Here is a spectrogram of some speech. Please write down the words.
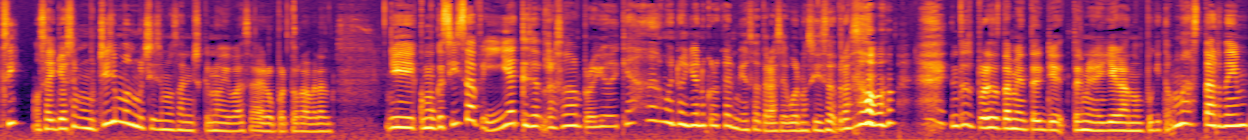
sí, o sea, yo hace muchísimos, muchísimos años que no iba a ese aeropuerto, la verdad. Y como que sí sabía que se atrasaban, pero yo de que, ah, bueno, yo no creo que el mío se atrase. Bueno, sí se atrasó. Entonces por eso también terminé llegando un poquito más tarde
